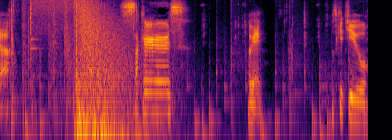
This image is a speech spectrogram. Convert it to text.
Yeah. Suckers! Okay. Let's get you...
